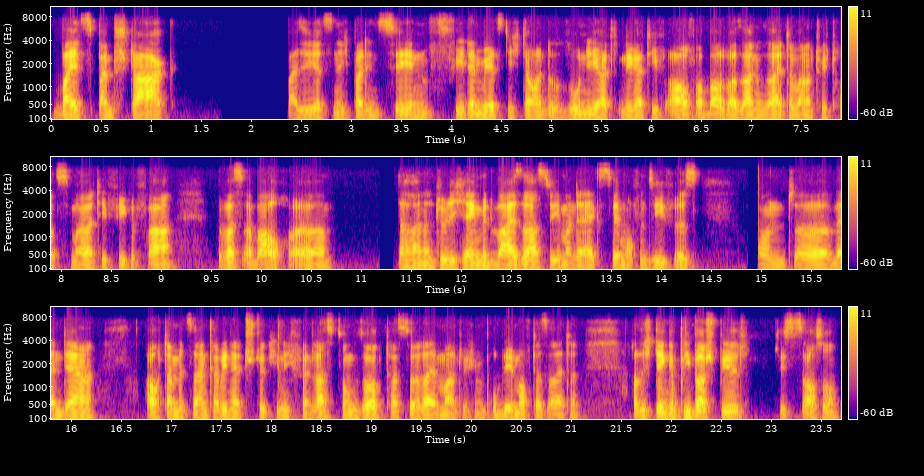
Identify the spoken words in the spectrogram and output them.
wobei jetzt beim Stark, weiß ich jetzt nicht, bei den Szenen fiel er mir jetzt nicht dauernd so negativ auf, aber über seine Seite war natürlich trotzdem relativ viel Gefahr, was aber auch äh, daran natürlich hängt, mit Weiser hast du jemanden, der extrem offensiv ist und äh, wenn der auch damit sein Kabinettstückchen nicht für Entlastung sorgt, hast du da immer natürlich ein Problem auf der Seite. Also ich denke, Pieper spielt. Siehst du es auch so?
